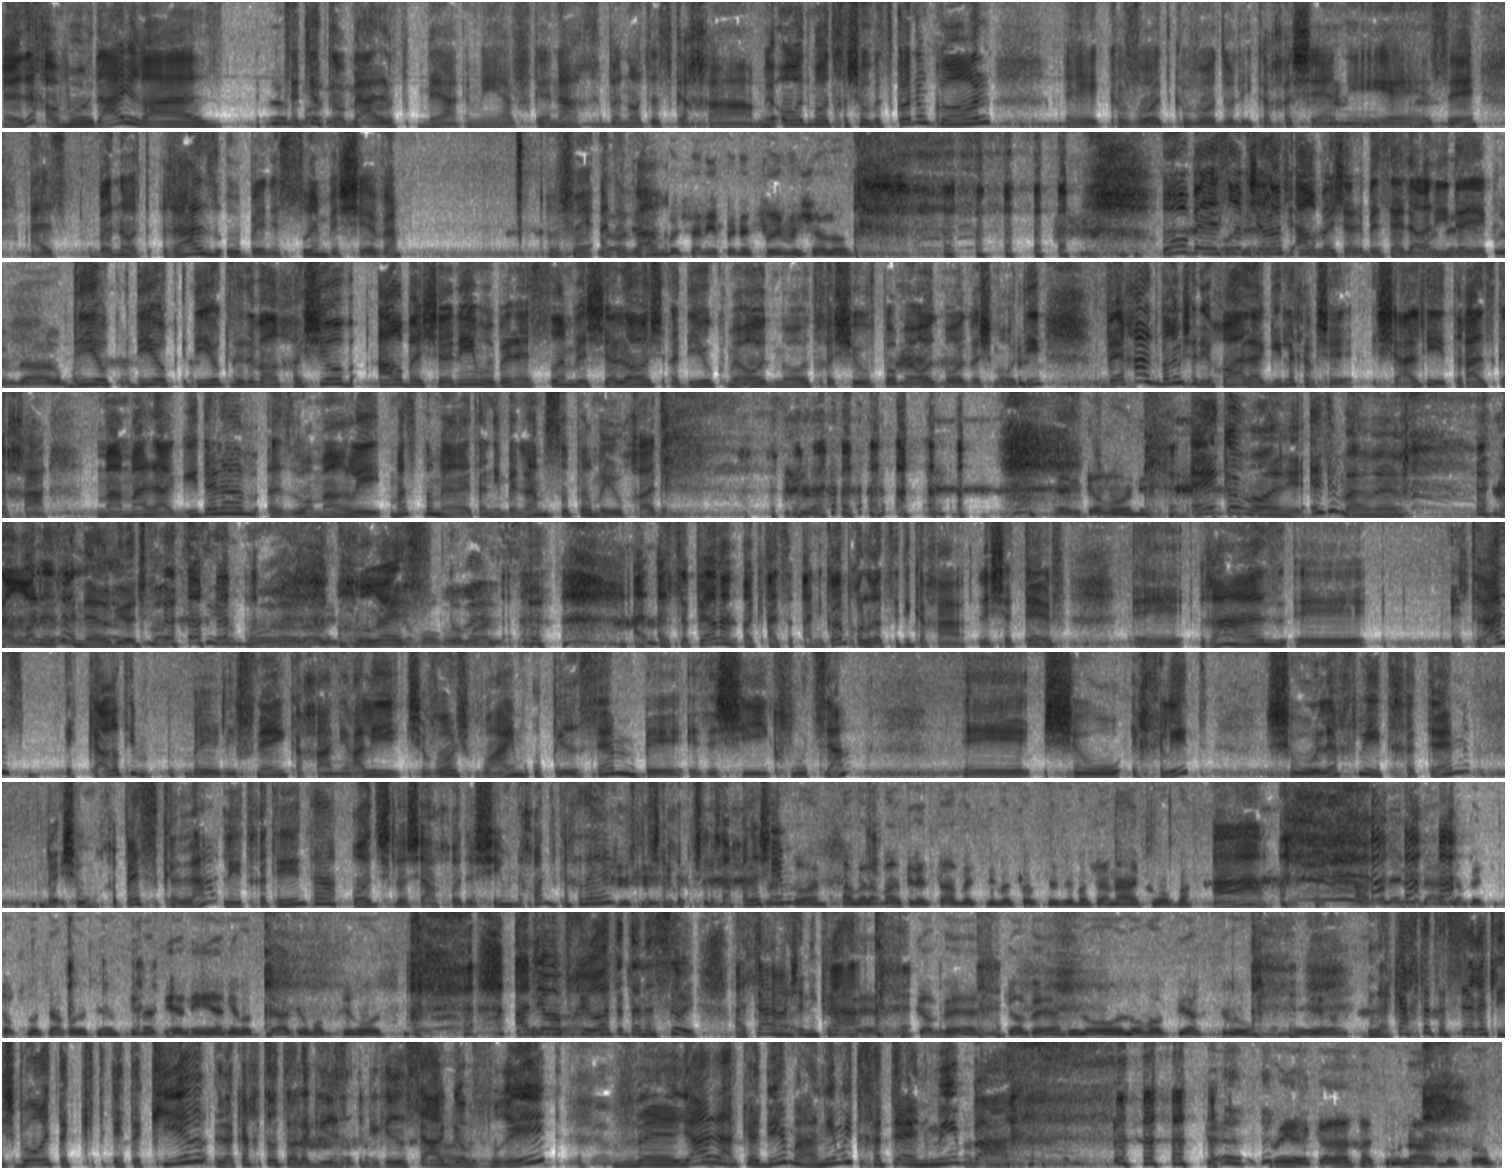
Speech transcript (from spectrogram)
איזה חמוד, היי רז. הוצאתי אותו מהפגנה, בנות, אז ככה, מאוד מאוד חשוב. אז קודם כל, אה, כבוד, כבוד הוא לי ככה שאני אה, זה. אז בנות, רז הוא בן 27, לא, אני והדבר... ארבע שנים בן 23. בן 23, ארבע שנים, בסדר, אני אדייק. 24. דיוק, דיוק, דיוק זה דבר חשוב. ארבע שנים, הוא בן 23, הדיוק מאוד מאוד חשוב פה, מאוד מאוד משמעותי. ואחד הדברים שאני יכולה להגיד לכם, ששאלתי את רז ככה, מה, מה להגיד עליו, אז הוא אמר לי, מה זאת אומרת, אני בן אדם סופר מיוחד. אין כמוני. אין כמוני, איזה מהמם. נכון, איזה אנרגיות. מקסים, הורס. הורס. אז ספר לנו, אז אני קודם כל רציתי ככה לשתף, אה, רז, אה, את רז הכרתי לפני ככה, נראה לי שבוע, שבועיים, הוא פרסם באיזושהי קבוצה אה, שהוא החליט שהוא הולך להתחתן, שהוא מחפש כלה להתחתן איתה עוד שלושה חודשים, נכון? ככה זה היה? שלושה- שלושה חודשים? נכון, אבל אמרתי לסבא שלי בסוף שזה בשנה הקרובה. אה, אבל אין לי דעה, גם בתוך שלושה חודשים. מבחינתי אני רוצה עד יום הבחירות. עד יום הבחירות אתה נשוי. אתה, מה שנקרא... אני מקווה, אני מקווה, אני לא לא מבטיח כלום. לקחת את הסרט לשבור את, הק- את הקיר, לקחת אותו לגרס- לגרסה הגברית, ויאללה, קדימה, אני מתחתן, מי בא? כן, תשמעי, העיקר החתונה, בסוף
